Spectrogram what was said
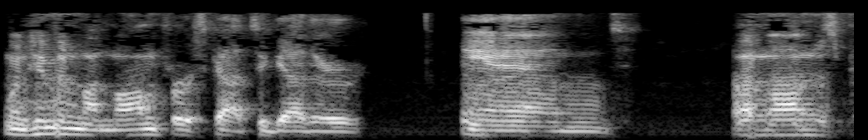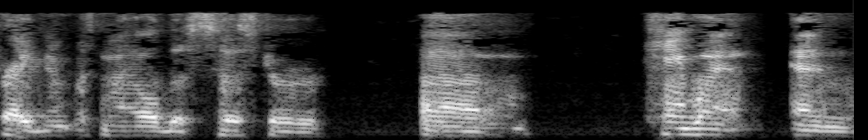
when him and my mom first got together and my mom was pregnant with my oldest sister, um, he went and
